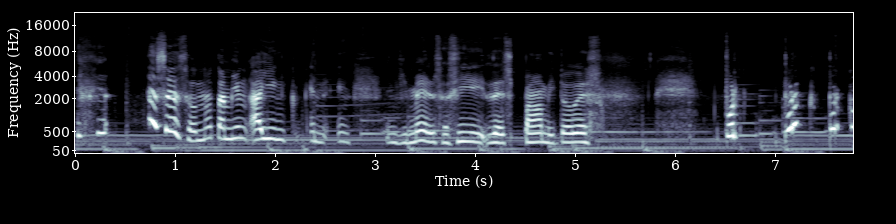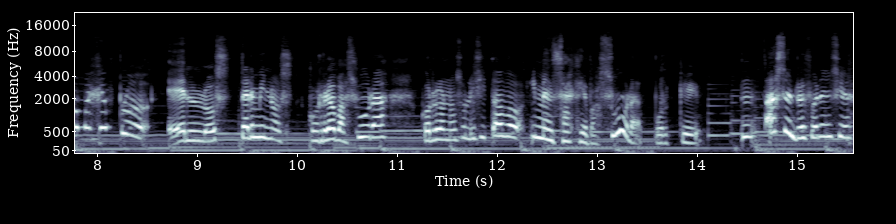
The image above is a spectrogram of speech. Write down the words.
es eso, ¿no? También hay en, en, Gmails así de spam y todo eso. Por, por, como ejemplo, los términos correo basura, correo no solicitado y mensaje basura, porque hacen referencia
